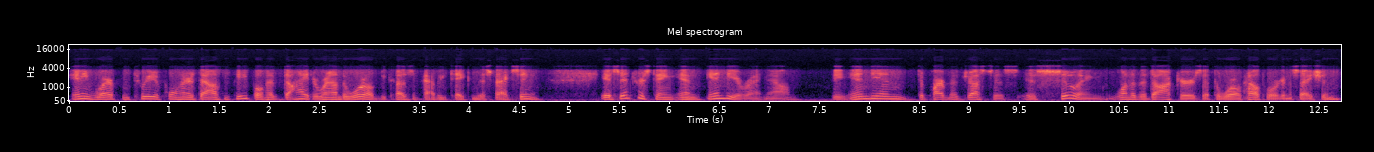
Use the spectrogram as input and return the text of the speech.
anywhere from three to 400,000 people have died around the world because of having taken this vaccine. It's interesting in India right now. The Indian Department of Justice is suing one of the doctors at the World Health Organization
